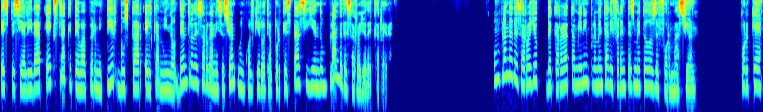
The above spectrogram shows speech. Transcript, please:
especialidad extra que te va a permitir buscar el camino dentro de esa organización o en cualquier otra, porque estás siguiendo un plan de desarrollo de carrera. Un plan de desarrollo de carrera también implementa diferentes métodos de formación. ¿Por qué?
